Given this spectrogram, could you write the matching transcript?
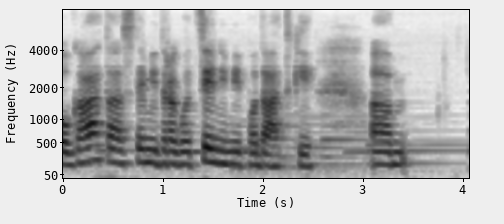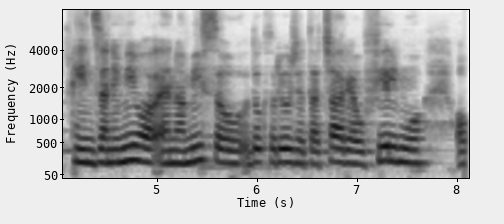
bogata s temi dragocenimi podatki. Um, In zanimivo je ena misel dr. Jožeta Čarja v filmu o,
